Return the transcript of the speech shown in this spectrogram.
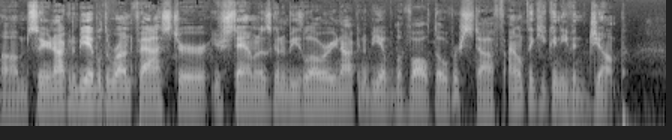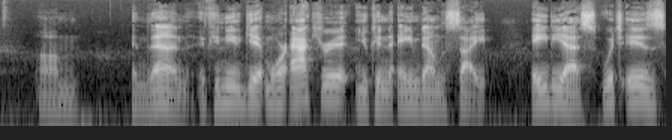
Um, so you're not going to be able to run faster. Your stamina is going to be lower. You're not going to be able to vault over stuff. I don't think you can even jump. Um, and then, if you need to get more accurate, you can aim down the sight. ADS, which is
